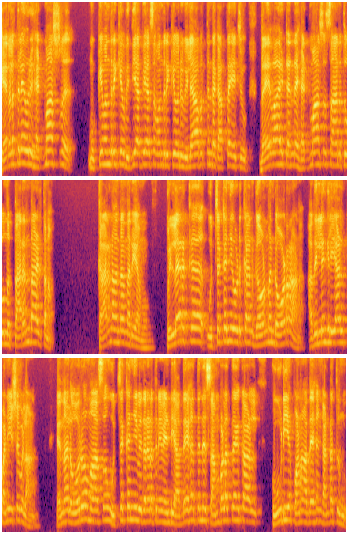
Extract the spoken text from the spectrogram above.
കേരളത്തിലെ ഒരു ഹെഡ് മാസ്റ്റർ മുഖ്യമന്ത്രിക്കോ വിദ്യാഭ്യാസ മന്ത്രിക്കോ ഒരു വിലാപത്തിന്റെ കത്തയച്ചു ദയവായിട്ട് എന്നെ ഹെഡ് മാസ്റ്റർ സ്ഥാനത്ത് നിന്ന് തരം താഴ്ത്തണം. കാരണം എന്താണെന്നറിയാമോ? പിള്ളേർക്ക് ഉച്ചക്കഞ്ഞി കൊടുക്കാൻ ഗവൺമെന്റ് ഓർഡറാണ്. അതില്ലെങ്കിൽ ഇയാൾ പണീഷബിൾ ആണ് എന്നാൽ ഓരോ മാസവും ഉച്ചക്കഞ്ഞി വിതരണത്തിന് വേണ്ടി അദ്ദേഹത്തിന്റെ ശമ്പളത്തെക്കാൾ കൂടിയ പണം അദ്ദേഹം കണ്ടെത്തുന്നു.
